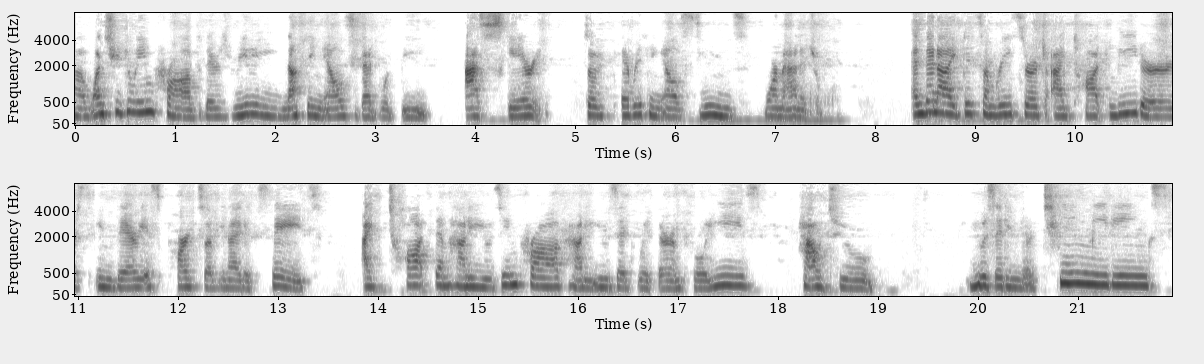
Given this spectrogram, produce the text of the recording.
Uh, once you do improv, there's really nothing else that would be as scary. So everything else seems more manageable. And then I did some research. I taught leaders in various parts of the United States. I taught them how to use improv, how to use it with their employees, how to use it in their team meetings.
